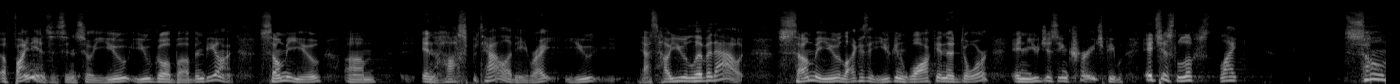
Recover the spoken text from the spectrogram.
of finances, and so you you go above and beyond. Some of you um, in hospitality, right? You that's how you live it out. Some of you, like I said, you can walk in the door and you just encourage people. It just looks like so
